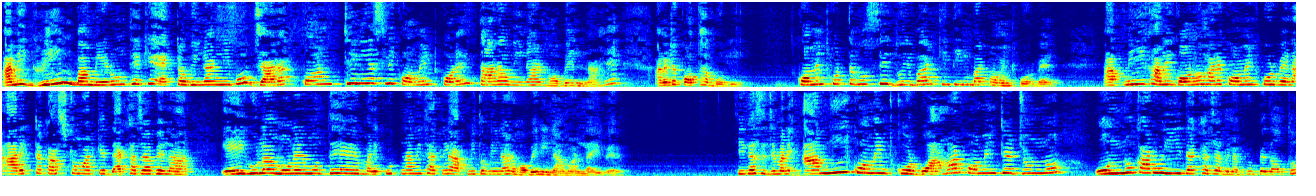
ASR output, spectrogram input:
আমি গ্রিন বা মেরুন থেকে একটা উইনার নিব। যারা কন্টিনিউসলি কমেন্ট করেন, তারা উইনার হবেন না। হ্যাঁ আর একটা কথা বলি। কমেন্ট করতে বসছি, দুইবার কি তিনবার কমেন্ট করবেন? আপনি খালি গণহারে কমেন্ট করবেন, আরেকটা কাস্টমারকে দেখা যাবে না। এইগুলা মনের মধ্যে মানে কুটনামি থাকলে আপনি তো উইনার হবেনই না আমার লাইভে ঠিক আছে? যে মানে আমি কমেন্ট করব, আমার কমেন্টের জন্য অন্য কারও ই দেখা যাবে না। গ্রুপে দাও তো।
